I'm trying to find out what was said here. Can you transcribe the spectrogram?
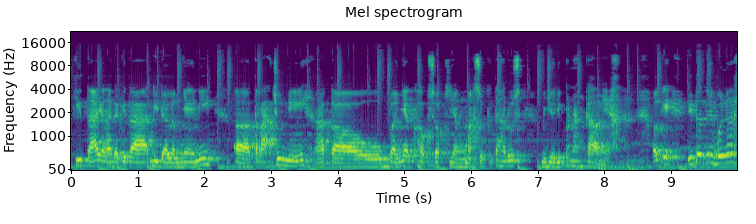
kita yang ada kita di dalamnya ini uh, teracuni atau banyak hoax-hoax yang masuk. Kita harus menjadi penangkalnya. Oke, itu Tribuners,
